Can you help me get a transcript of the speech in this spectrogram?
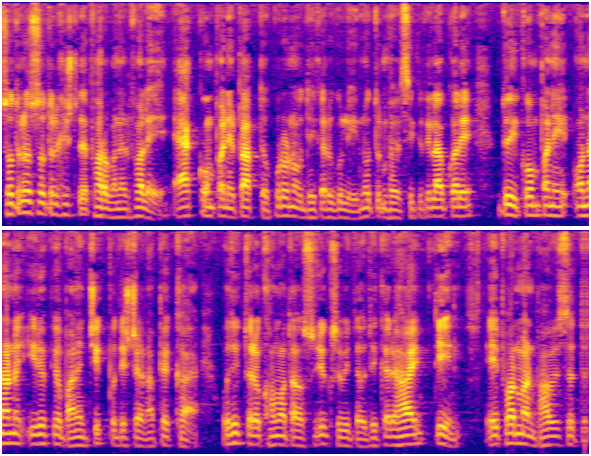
সতেরো সতেরো খ্রিস্টাব্দে ফরমানের ফলে এক কোম্পানির প্রাপ্ত পুরনো অধিকারগুলি নতুনভাবে স্বীকৃতি লাভ করে। দুই, কোম্পানি অন্যান্য ইউরোপীয় বাণিজ্যিক প্রতিষ্ঠান অপেক্ষা অধিকতর ক্ষমতা ও সুযোগ সুবিধা অধিকারী হয়। তিন, এই ফরমান ভবিষ্যতে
